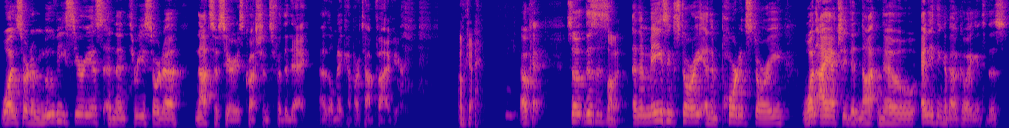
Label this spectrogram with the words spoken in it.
one sort of movie serious, and then three sort of not so serious questions for the day. Uh, they'll make up our top five here. Okay. Okay. So this is an amazing story, an important story, one I actually did not know anything about going into this.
